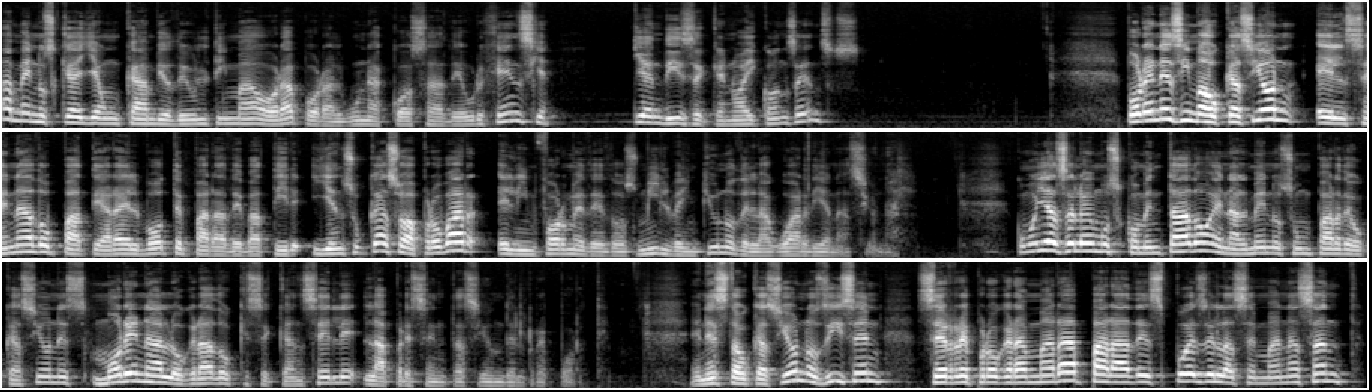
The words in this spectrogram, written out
a menos que haya un cambio de última hora por alguna cosa de urgencia. ¿Quién dice que no hay consensos? Por enésima ocasión, el Senado pateará el bote para debatir y en su caso aprobar el informe de 2021 de la Guardia Nacional. Como ya se lo hemos comentado en al menos un par de ocasiones, Morena ha logrado que se cancele la presentación del reporte. En esta ocasión nos dicen se reprogramará para después de la Semana Santa.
